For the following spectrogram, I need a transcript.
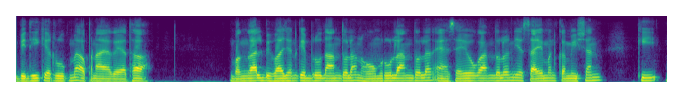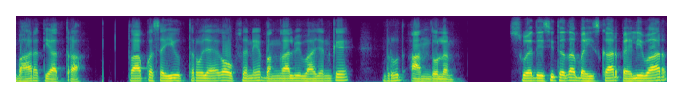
विधि के रूप में अपनाया गया था? बंगाल विभाजन के विरुद्ध आंदोलन, होम रूल आंदोलन, असहयोग आंदोलन या साइमन कमीशन की भारत यात्रा। तो आपका सही उत्तर हो जाएगा ऑप्शन ए, बंगाल विभाजन के विरुद्ध आंदोलन। स्वदेशी तथा बहिष्कार पहली बार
